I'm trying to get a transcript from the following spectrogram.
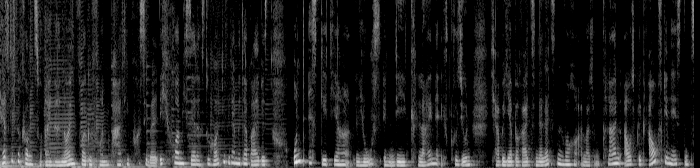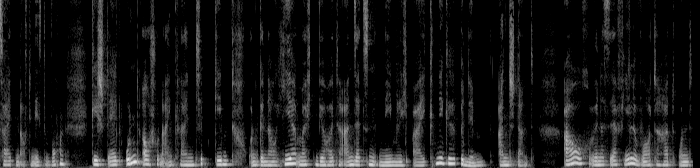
Herzlich willkommen zu einer neuen Folge von Party Possible. Ich freue mich sehr, dass du heute wieder mit dabei bist. Und es geht ja los in die kleine Exkursion. Ich habe ja bereits in der letzten Woche einmal so einen kleinen Ausblick auf die nächsten Zeiten, auf die nächsten Wochen gestellt und auch schon einen kleinen Tipp geben. Und genau hier möchten wir heute ansetzen, nämlich bei Knigge, Benimm, Anstand. Auch wenn es sehr viele Worte hat und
